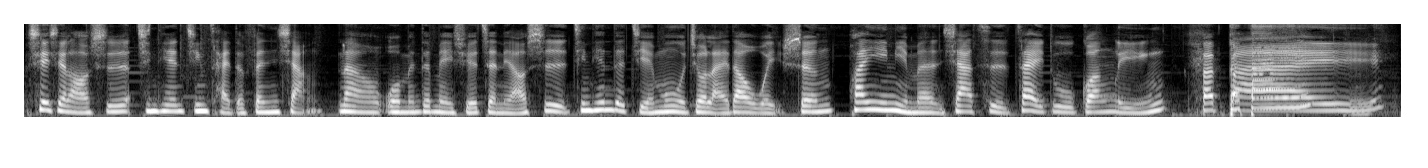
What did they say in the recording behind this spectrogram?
谢谢老师今天精彩的分享。那我们的美学诊疗室今天的节目就来到尾声，欢迎你们下次再度光临，拜拜。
